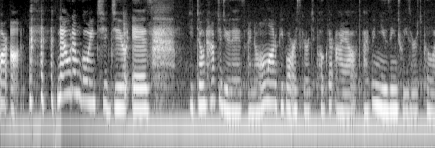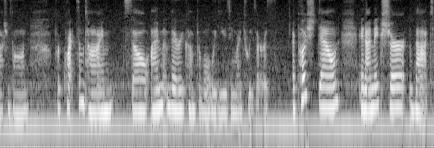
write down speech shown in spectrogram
are on. now what I'm going to do is, you don't have to do this. I know a lot of people are scared to poke their eye out. I've been using tweezers to put lashes on for quite some time, so I'm very comfortable with using my tweezers. I push down and I make sure that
